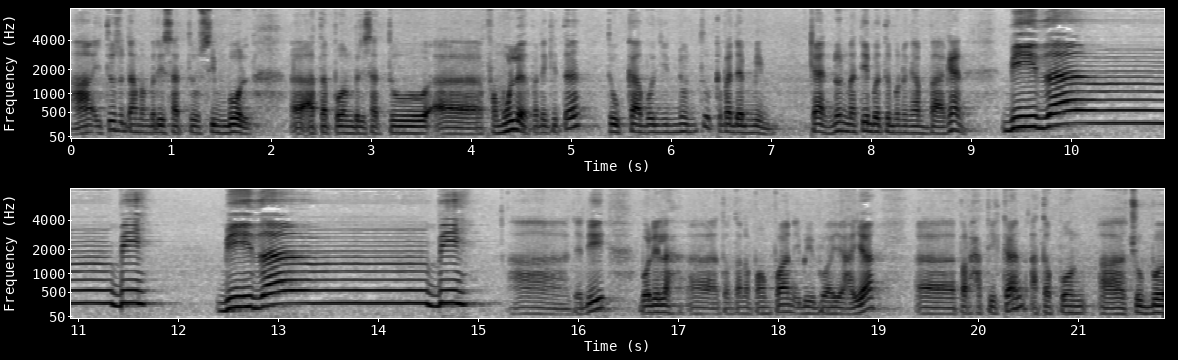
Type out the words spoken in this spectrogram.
Ha itu sudah memberi satu simbol uh, ataupun beri satu uh, formula pada kita tukar bunyi nun tu kepada mim. Kan nun mati bertemu dengan ba kan? Bidzambi bidzambi ha jadi bolehlah uh, tuan-tuan dan puan-puan ibu-ibu ayah-ayah uh, perhatikan ataupun uh, cuba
